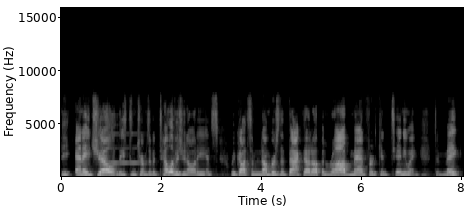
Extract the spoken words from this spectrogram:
the NHL, at least in terms of a television audience. We've got some numbers that back that up, and Rob Manfred continuing to make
